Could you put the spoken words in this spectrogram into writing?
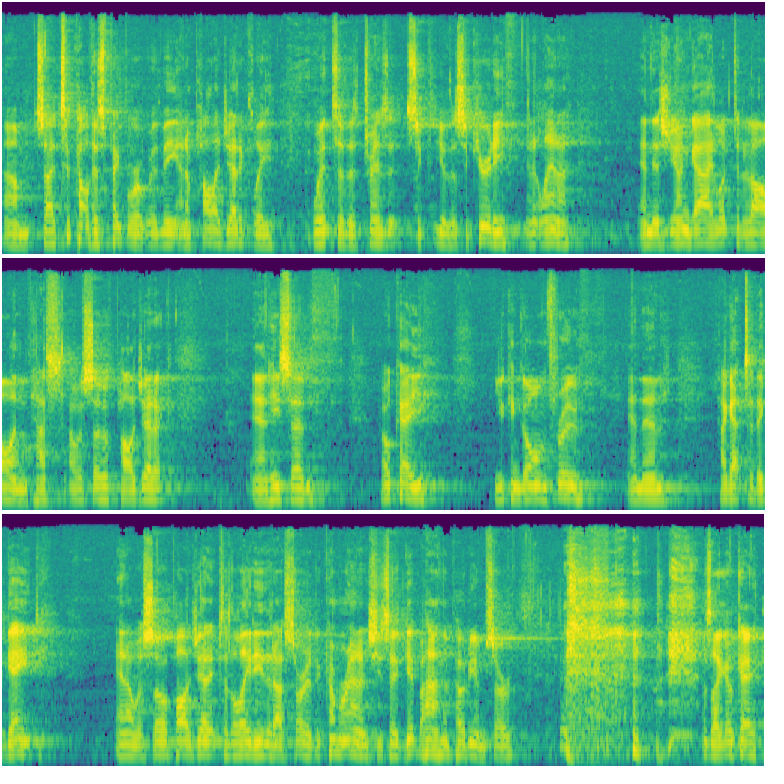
Um, so I took all this paperwork with me and apologetically went to the transit, you know, the security in Atlanta. And this young guy looked at it all, and I, was so apologetic. And he said, Okay, you can go on through. And then I got to the gate, and I was so apologetic to the lady that I started to come around, and she said, Get behind the podium, sir. I was like, Okay.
